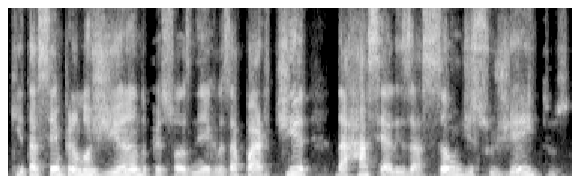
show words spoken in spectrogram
que está sempre elogiando pessoas negras a partir da racialização de sujeitos,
